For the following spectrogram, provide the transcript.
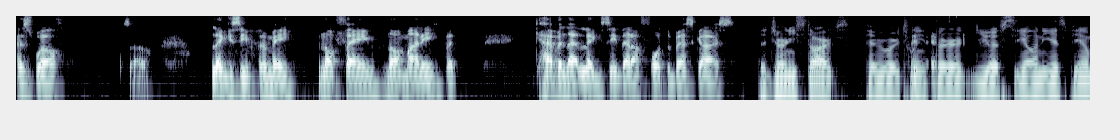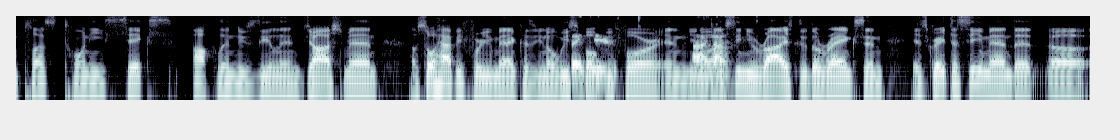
as well. So, legacy for me, not fame, not money, but having that legacy that I fought the best guys. The journey starts February 23rd, UFC on ESPN Plus 26, Auckland, New Zealand. Josh, man, I'm so happy for you, man, because, you know, we Thank spoke you. before and, you know, know, I've seen you rise through the ranks and it's great to see, man, that uh,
